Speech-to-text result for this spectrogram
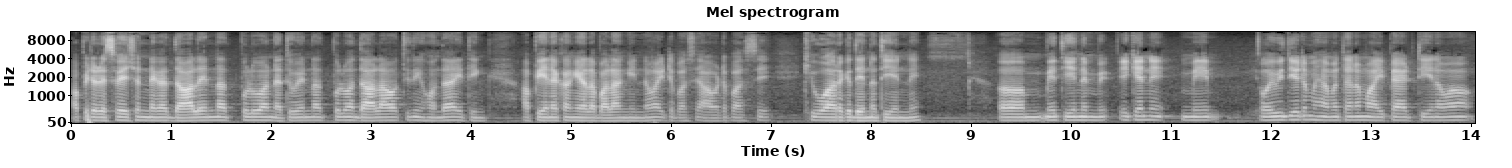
අපිට රෙසර්වේෂන් එකක් දාලා එන්නත් පුළුවන් නැතු වෙන්නත් පුළුවන් දාලා આવත් ඉතින් හොඳයි. ඉතින් අපි එනකන් එයාලා බලන් ඉන්නවා. ඊට පස්සේ ආවට පස්සේ QR එක දෙන්න තියෙන්නේ. මේ තියෙන එකන්නේ මේ ඔය විදියටම හැම තැනම iPad තියෙනවා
